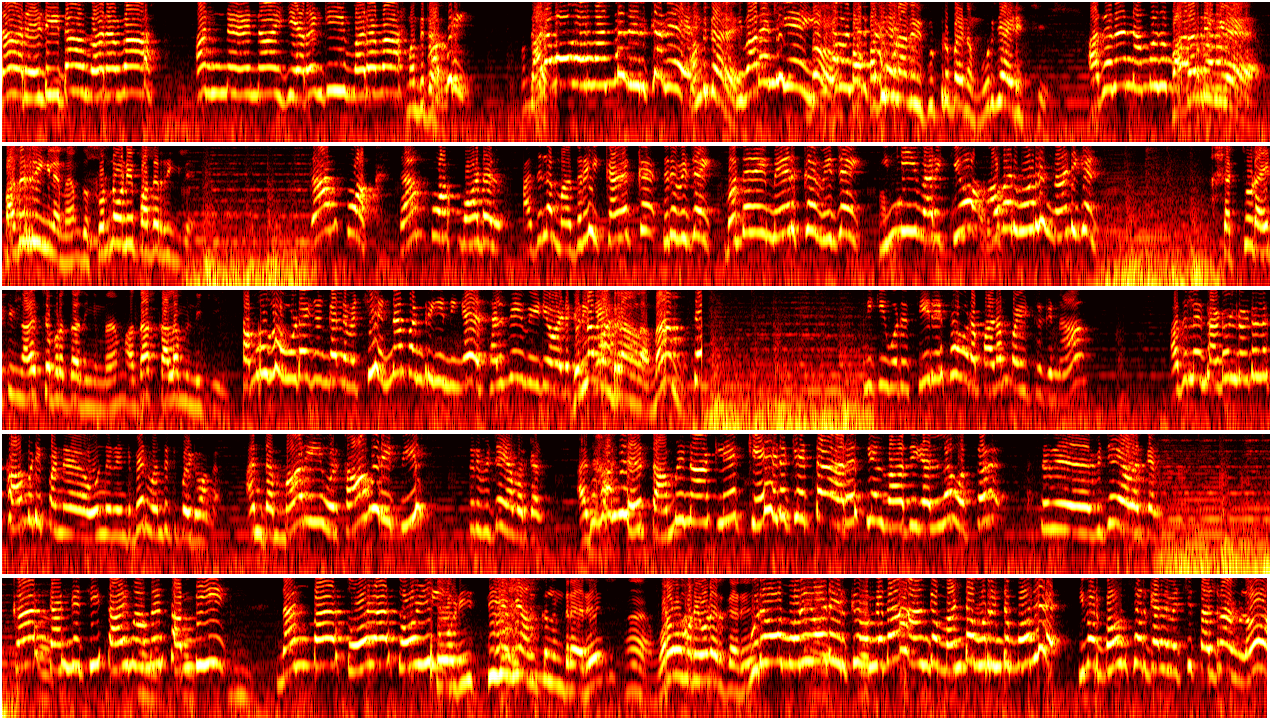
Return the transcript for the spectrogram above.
நான் ரெடி தான் வரவா? அண்ணன் நான் இறங்கி வரவா. அப்படி. வரவா வர வந்தது இருக்காரு வந்துட்டாரு. நீ வரலையே. பதிமூணாம் சுற்றுப்பயணம் உறுதியாயிடுச்சு. அததான் நம்பதும் பதறீங்களே பதறீங்களே மேம் இந்த சொன்ன உடனே பதறீங்களே. ராம்பாக் ராம்பாக் மாடல் அதுல மதுரை கிழக்கு திரு விஜய் மதுரை மேற்கு விஜய். இன்னி வரைக்கும் அவர் ஒரு நடிகன். கட்சியோட ஐட்டிங் அலட்சப்படுத்தாதீங்க மேம் அதான் களம் இன்னைக்கு. சமூக ஊடகங்கள்ல வச்சு என்ன பண்றீங்க நீங்க? செல்ஃபி வீடியோ என்ன எடுக்கிறீங்க பண்றாங்களா மேம் இன்னைக்கு ஒரு சீரியஸா ஒரு படம் போயிட்டு இருக்குன்னா அதுல நடுவில் நடுவில் காமெடி பண்ண ஒன்னு ரெண்டு பேர் வந்துட்டு போயிடுவாங்க. அந்த மாதிரி ஒரு காமெடி பீஸ் திரு விஜய் அவர்கள். அதாவது தமிழ்நாட்டிலே கேடு கெட்ட அரசியல்வாதிகள்ல ஒருத்தர் திரு விஜய் அவர்கள். தங்கச்சி தாய்மாமன் தம்பி நண்பா தோழா தோழி. தோழி சிஎம்ஏ அங்கிள்ன்றாரு. உறவு முறையோட இருக்காரு. உறவு முறையோட இருக்கிறவங்க தான் அங்க மண்டை உருண்டும் போது இவர் பவுன்சர்களை வச்சு தள்ளுறாங்களோ?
